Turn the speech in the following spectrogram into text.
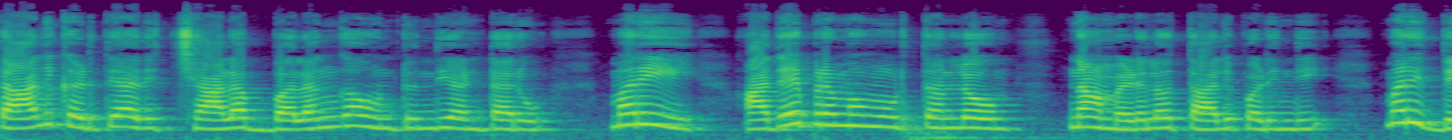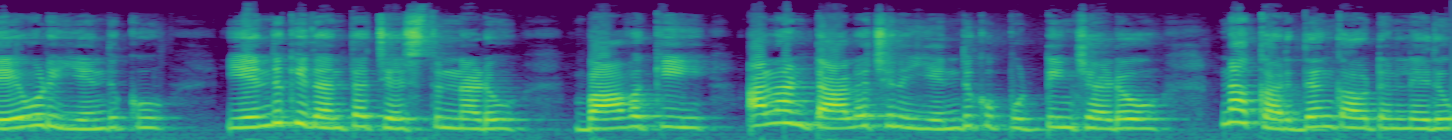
తాలి కడితే అది చాలా బలంగా ఉంటుంది అంటారు. మరి అదే బ్రహ్మముహూర్తంలో నా మెడలో తాలి పడింది. మరి దేవుడు ఎందుకు ఎందుకు ఇదంతా చేస్తున్నాడు? బావకి అలాంటి ఆలోచన ఎందుకు పుట్టించాడో నాకు అర్థం కావటం లేదు.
